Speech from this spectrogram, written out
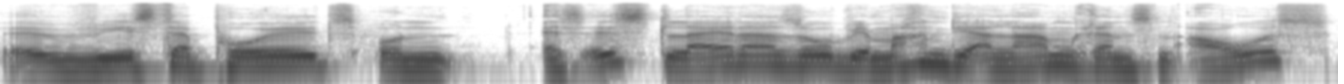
äh, wie ist der Puls und es ist leider so, wir machen die Alarmgrenzen aus.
